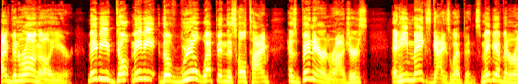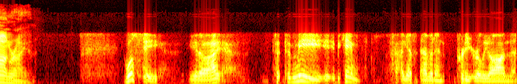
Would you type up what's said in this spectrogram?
I've been wrong all year. Maybe you don't. Maybe the real weapon this whole time has been Aaron Rodgers, and he makes guys weapons. Maybe I've been wrong, Ryan. We'll see. You know, I to, to me it became, I guess, evident pretty early on that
